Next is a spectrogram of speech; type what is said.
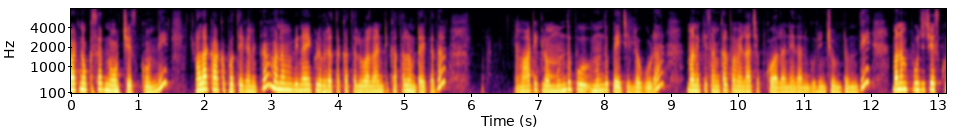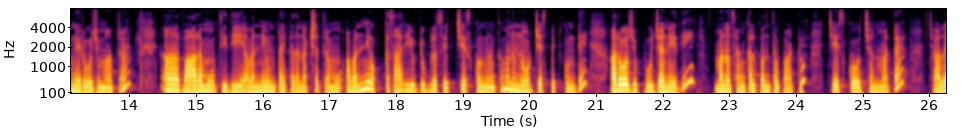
వాటిని ఒకసారి నోట్ చేసుకోండి. అలా కాకపోతే కనుక మనం వినాయకుడి వ్రత కథలు అలాంటి కథలు ఉంటాయి కదా వాటిలో ముందు పూ ముందు పేజీల్లో కూడా మనకి సంకల్పం ఎలా చెప్పుకోవాలనే దాని గురించి ఉంటుంది. మనం పూజ చేసుకునే రోజు మాత్రం వారము తిది అవన్నీ ఉంటాయి కదా నక్షత్రము అవన్నీ ఒక్కసారి యూట్యూబ్లో సెర్చ్ చేసుకొని కనుక మనం నోట్ చేసి పెట్టుకుంటే ఆ రోజు పూజ అనేది మనం సంకల్పంతో పాటు చేసుకోవచ్చు అనమాట చాలా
